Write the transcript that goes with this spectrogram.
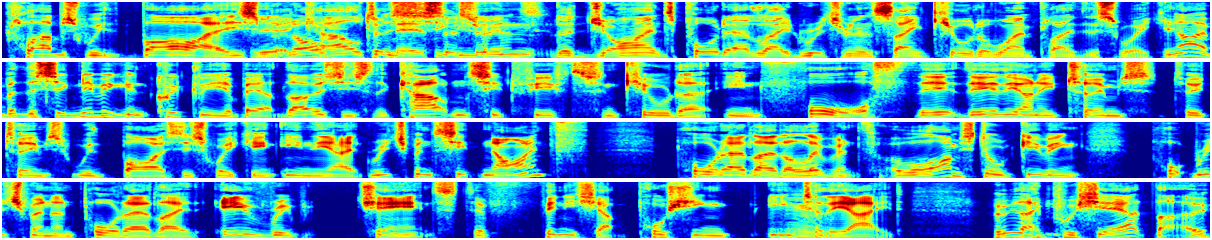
clubs with byes. Yeah, but Carlton, Essendon, rounds, the Giants, Port Adelaide, Richmond, and St Kilda won't play this weekend. No, but the significant quickly about those is that Carlton sit fifth, St Kilda in fourth. They're, they're the only teams, two teams with byes this weekend in the eight. Richmond sit ninth, Port Adelaide 11th. Well, I'm still giving Port, Richmond and Port Adelaide every chance to finish up pushing into mm. the eight. Who they push out, though,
